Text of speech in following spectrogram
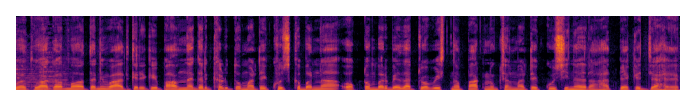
વધુ આગળ મહત્વની વાત કરીએ કે ભાવનગર ખેડૂતો માટે ખુશખબરના ઓક્ટોબર બે હજાર ચોવીસના પાક નુકસાન માટે કૃષિના રાહત પેકેજ જાહેર.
